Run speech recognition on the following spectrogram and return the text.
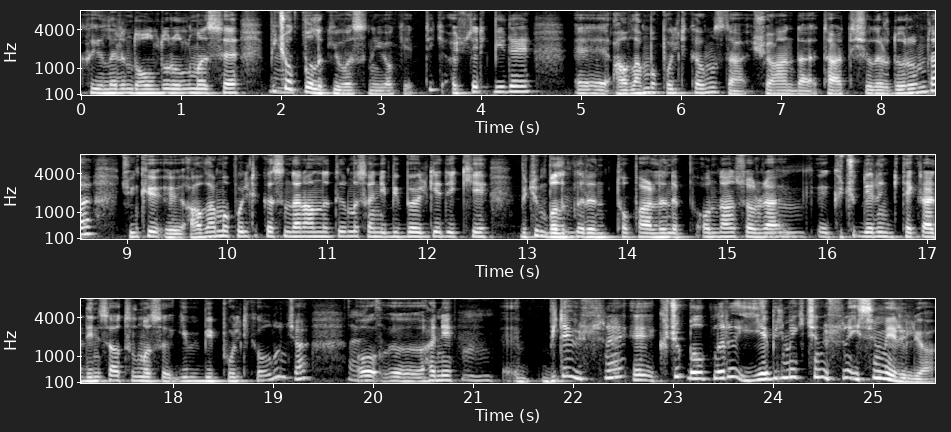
kıyıların doldurulması birçok evet. balık yuvasını yok ettik. Üstelik bir de e, avlanma politikamız da şu anda tartışılır durumda. Çünkü e, avlanma politikasından anladığımız hani bir bölgedeki bütün balıkların hmm. toparlanıp ondan sonra hmm. e, küçüklerin tekrar denize atılması gibi bir politika olunca evet. o e, hani hmm. e, bir de üstüne e, küçük balıkları yiyebilmek için üstüne isim veriliyor.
